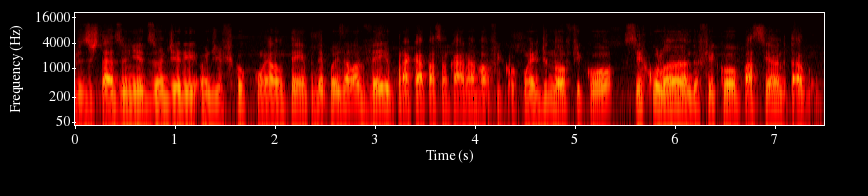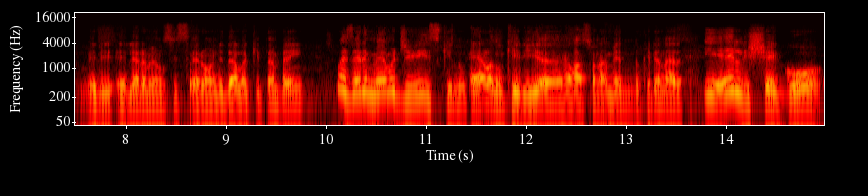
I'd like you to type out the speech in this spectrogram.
para os Estados Unidos, onde ele onde ficou com ela um tempo. Depois ela veio para cá passar um carnaval, ficou com ele de novo, ficou circulando, ficou passeando tal. Ele, ele era mesmo cicerone dela aqui também. Mas ele mesmo diz que não- ela não queria relacionamento, não queria nada. E ele chegou,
